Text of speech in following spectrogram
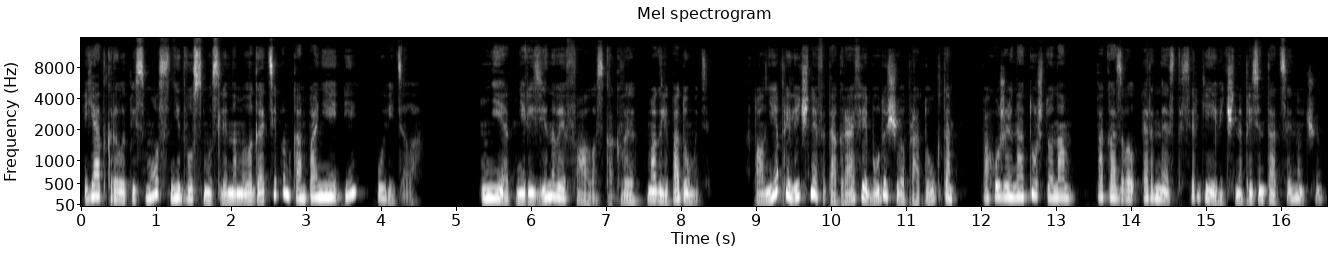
Я открыла письмо с недвусмысленным логотипом компании и увидела. Нет, не резиновый фалос, как вы могли подумать. Вполне приличные фотографии будущего продукта, похожие на то, что нам показывал Эрнест Сергеевич на презентации ночью.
